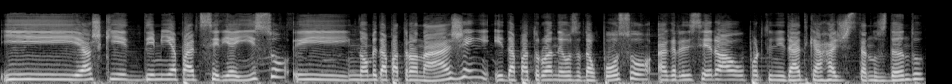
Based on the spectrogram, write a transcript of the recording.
E acho que de minha parte seria isso. E em nome da patronagem e da patroa Neuza Dal Poço, agradecer a oportunidade que a rádio está nos dando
